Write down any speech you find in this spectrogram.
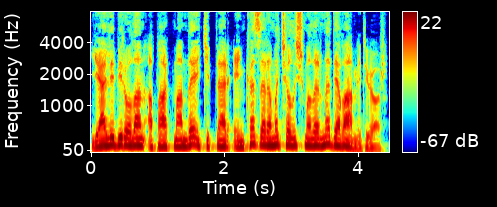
Yerli bir olan apartmanda ekipler enkaz arama çalışmalarına devam ediyor.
